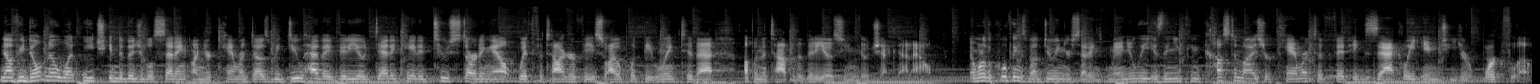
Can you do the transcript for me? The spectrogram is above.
Now, if you don't know what each individual setting on your camera does, we do have a video dedicated to starting out with photography, so I will put the link to that up in the top of the video so you can go check that out. And one of the cool things about doing your settings manually is then you can customize your camera to fit exactly into your workflow.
